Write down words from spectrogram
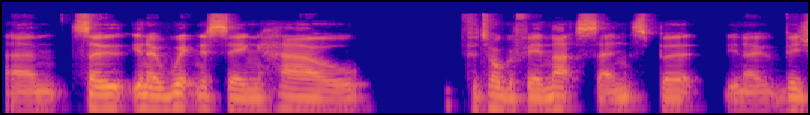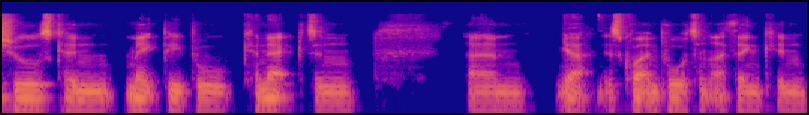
Um, so you know, witnessing how photography in that sense, but you know, visuals can make people connect, and um, yeah, it's quite important, I think. In,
